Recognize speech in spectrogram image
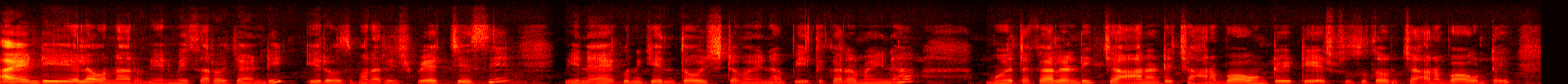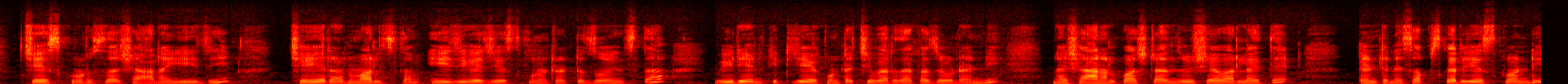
హాయ్ అండి ఎలా ఉన్నారు? నేను మీ సరోజ అండి. ఈరోజు మన రెసిపీ వచ్చేసి వినాయకునికి ఎంతో ఇష్టమైన ప్రీతికరమైన మూతకాలండి చాలా అంటే చాలా బాగుంటాయి టేస్ట్ చూస్తాం చాలా బాగుంటాయి. చేసుకుని చాలా ఈజీ. చేయరాని వాళ్ళు ఈజీగా చేసుకునేటట్టు చూపిస్తా. వీడియోని కిట్ చేయకుండా చివరిదాకా చూడండి. నా ఛానల్ ఫస్ట్ టైం చూసే వాళ్ళైతే వెంటనే సబ్స్క్రైబ్ చేసుకోండి.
